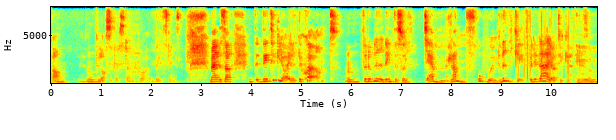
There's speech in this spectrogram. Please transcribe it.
ja, Philosopher's Stone på brittiska engelska. Men så att det, det tycker jag är lite skönt. För då blir det inte så jämrans oundvikligt. För det är där jag tycker att det är så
